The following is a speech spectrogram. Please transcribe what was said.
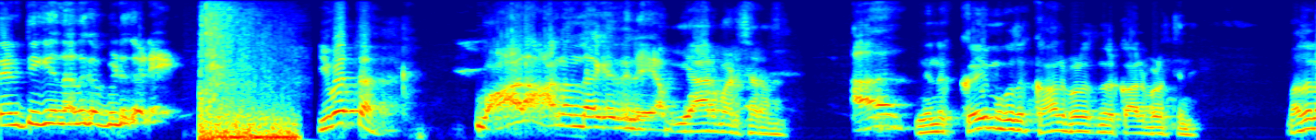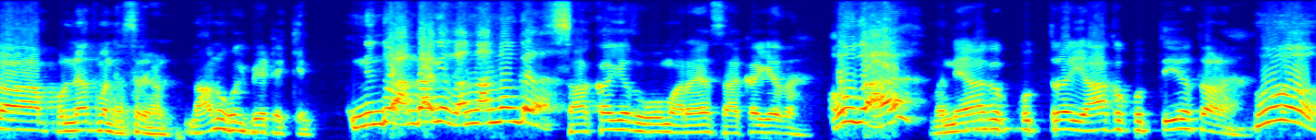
ಹೆಂಡತಿಗೆ ನನಗ ಬಿಡುಗಡೆ. ಇವತ್ತ? ಬಹಳ ಆನಂದ ಆಗ್ಯದಲ್ಲಿ ಯಾರ್ ಯಾರು ಮಾಡ್ಸ್ಯಾರ ಆ? ನಿನ್ನ ಕೈ ಮುಗಿದು ಕಾಲ್ ಬೀಳತ್ತಂದ್ರೆ ಕಾಲ್ ಬೀಳ್ತೀನಿ. ಮೊದಲ ಆ ಪುಣ್ಯಾತ್ಮನ ಹೆಸರು ಹೇಳ. ನಾನು ಹೋಗಿ ಭೇಟಿ ಹಾಕಿನಿ ನಿಂದು ಹಂಗಾಗ್ಯದ? ಅನ್ನಂಗ ಸಾಕಾಗ್ಯದ ಓ ಮಾರಾಯ ಸಾಕಾಗ್ಯದ. ಹೌದಾ? ಮನ್ಯಾಗ ಕುತ್ರ ಯಾಕ ಕುತ್ತಿ ಅತ್ತಾಳ ಹ್ಮ್.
